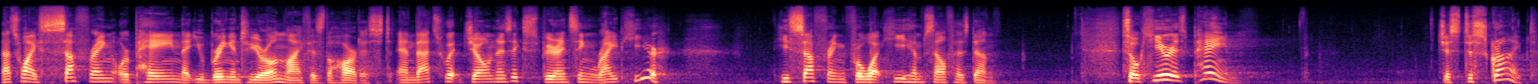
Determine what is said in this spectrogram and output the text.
That's why suffering or pain that you bring into your own life is the hardest. And that's what Jonah is experiencing right here. He's suffering for what he himself has done. So here is pain, just described.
